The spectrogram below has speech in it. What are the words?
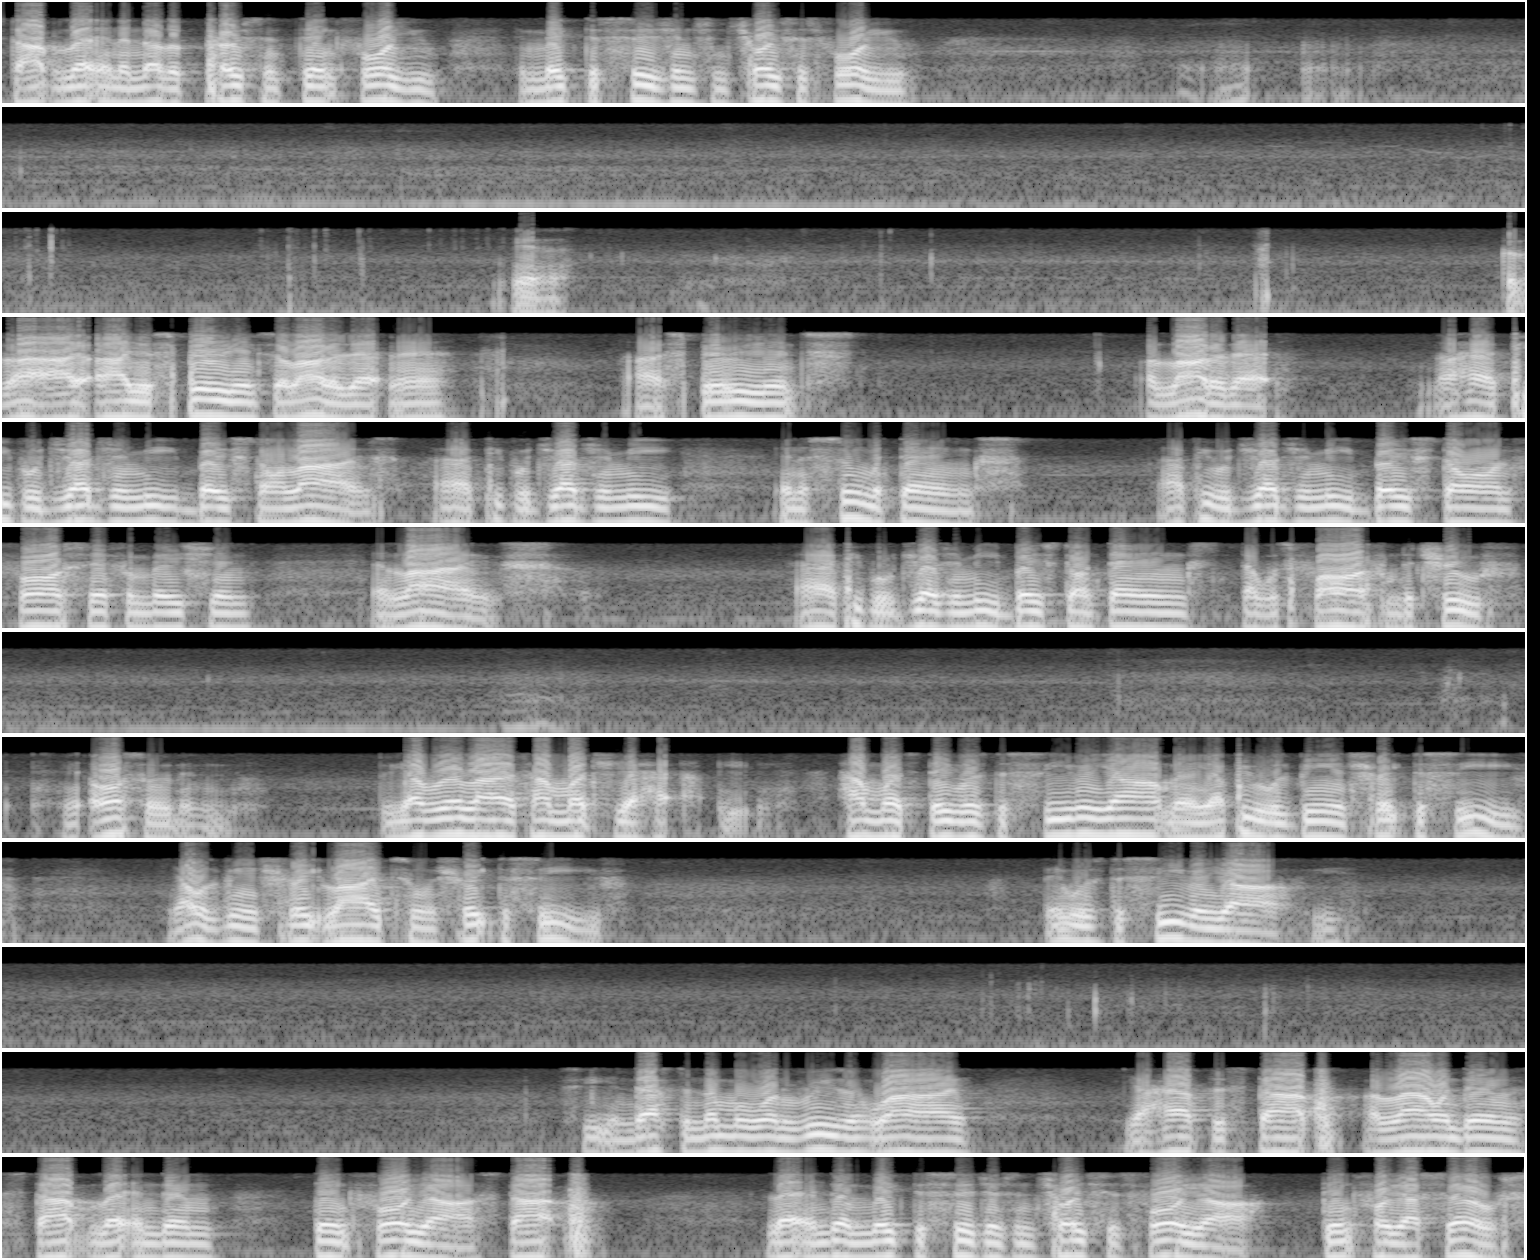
Stop letting another person think for you and make decisions and choices for you. Yeah. Cause I I experienced a lot of that, man. I experienced a lot of that. I had people judging me based on lies. I had people judging me and assuming things. I had people judging me based on false information and lies. I had people judging me based on things that was far from the truth. And also, then, do y'all realize how much you how much they was deceiving y'all? Man, y'all people was being straight deceived. Y'all was being straight lied to and straight deceived. They was deceiving y'all. See, and that's the number one reason why Y'all have to stop allowing them, stop letting them think for y'all. Stop letting them make decisions and choices for y'all. Think for yourselves.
